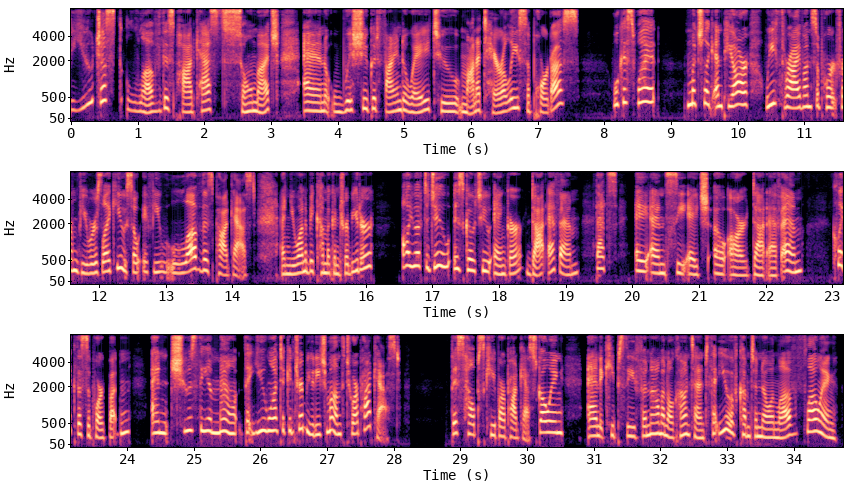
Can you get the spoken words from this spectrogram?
Do you just love this podcast so much and wish you could find a way to monetarily support us? Well, guess what? Much like NPR, we thrive on support from viewers like you. So if you love this podcast and you want to become a contributor, all you have to do is go to anchor.fm. That's A N C H O R.fm. Click the support button and choose the amount that you want to contribute each month to our podcast. This helps keep our podcast going and it keeps the phenomenal content that you have come to know and love flowing.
